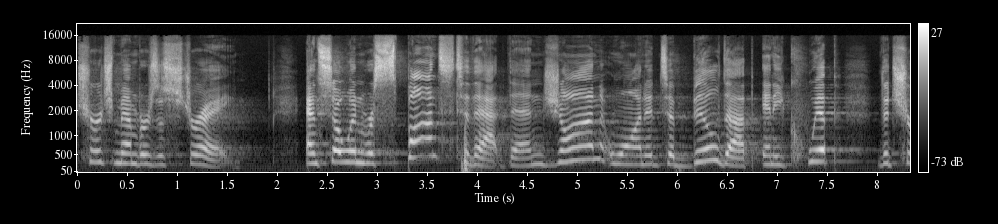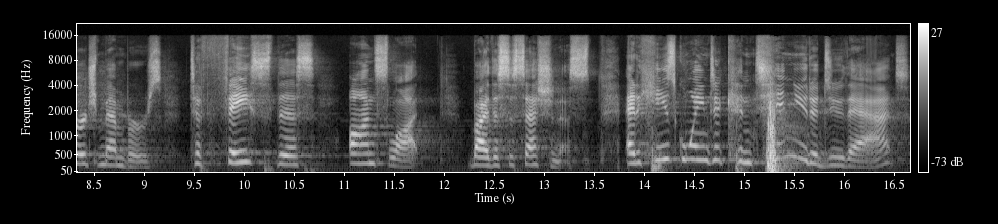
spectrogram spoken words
church members astray. And so, in response to that, then, John wanted to build up and equip the church members to face this onslaught by the secessionists. And he's going to continue to do that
